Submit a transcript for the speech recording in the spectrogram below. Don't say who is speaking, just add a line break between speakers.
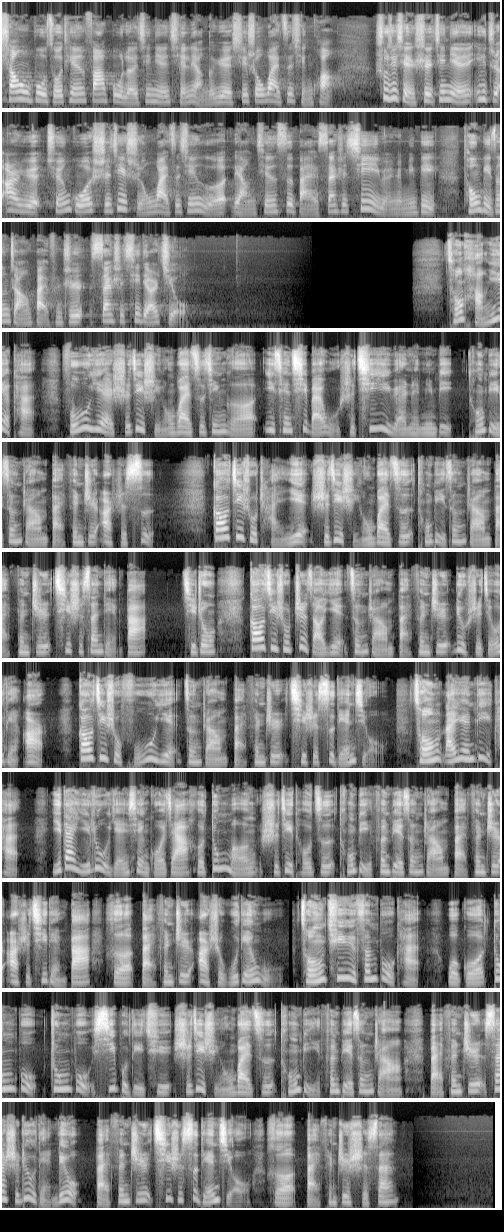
商务部昨天发布了今年前两个月吸收外资情况，数据显示，今年一至二月全国实际使用外资金额两千四百三十七亿元人民币，同比增长百分之三十七点九。
从行业看，服务业实际使用外资金额一千七百五十七亿元人民币，同比增长百分之二十四；高技术产业实际使用外资同比增长百分之七十三点八。其中，高技术制造业增长百分之六十九点二，高技术服务业增长百分之七十四点九。从来源地看，“一带一路”沿线国家和东盟实际投资同比分别增长百分之二十七点八和百分之二十五点五。从区域分布看，我国东部、中部、西部地区实际使用外资同比分别增长百分之三十六点六、百分之七十四点九和百分之十三。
